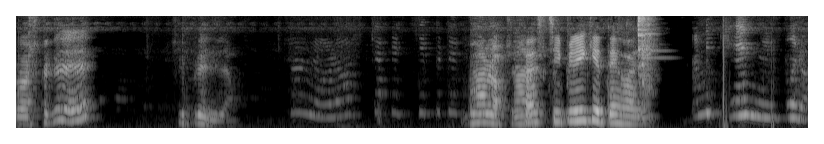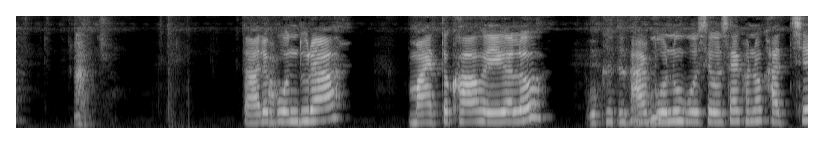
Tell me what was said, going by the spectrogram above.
রসটাকে চিপড়ে দিলাম। ভালো চিপড়েই খেতে হয়। আচ্ছা। তাহলে বন্ধুরা মায়ের তো খাওয়া হয়ে গেল। আর বনু বসে বসে এখনও খাচ্ছে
